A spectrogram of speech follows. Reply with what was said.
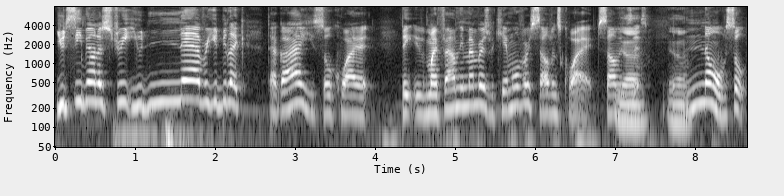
You'd see me on the street. You'd never. You'd be like, that guy. He's so quiet. They, my family members, we came over. Selvin's quiet. Selvin Yeah. says, Yeah. no. So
